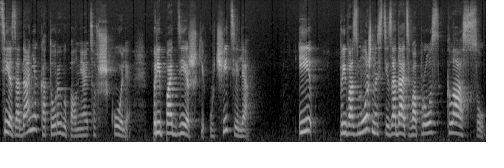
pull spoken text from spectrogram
те задания, которые выполняются в школе при поддержке учителя и при возможности задать вопрос классу.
